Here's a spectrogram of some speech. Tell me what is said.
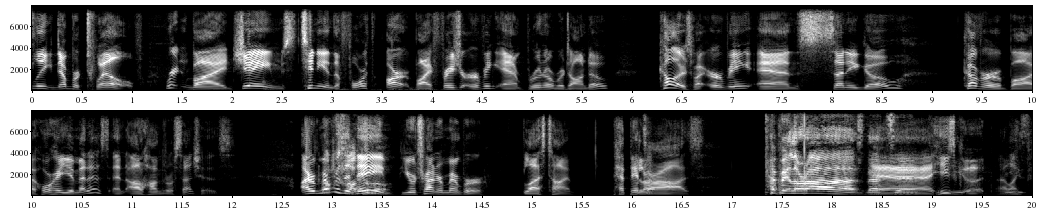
League number 12 written by James Tynion IV, art by Frazer Irving and Bruno Redondo, colors by Irving and Sunny Gho, cover by Jorge Jimenez and Alejandro Sanchez. I remember the name you were trying to remember last time. Pepe Larraz. Pepe Larraz. That's Yeah, it. he's good. I like- he's-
